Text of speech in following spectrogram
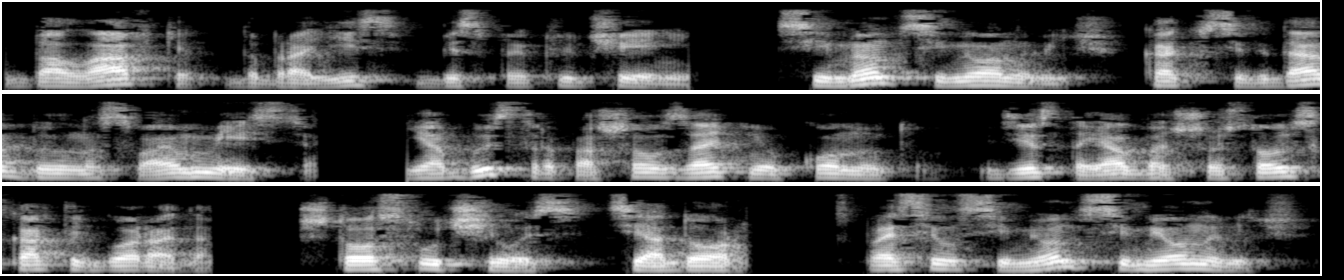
До лавки добрались без приключений. Семен Семенович, как всегда, был на своем месте. Я быстро пошел в заднюю комнату, где стоял большой стол с картой города. «Что случилось, Теодор?» – спросил Семен Семенович,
